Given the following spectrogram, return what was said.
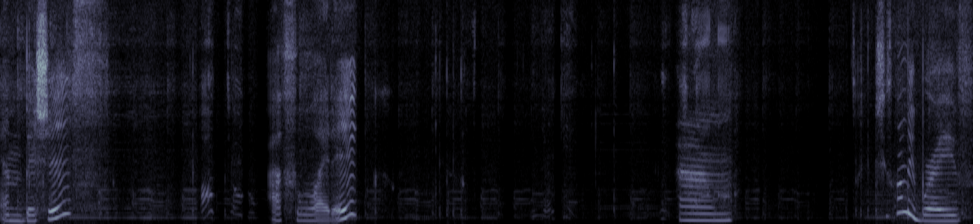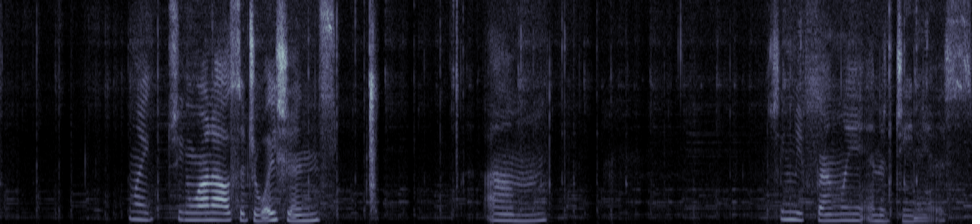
ambitious, athletic, um, she's gonna be brave. like she can run out of situations. Um, she can be friendly and a genius.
